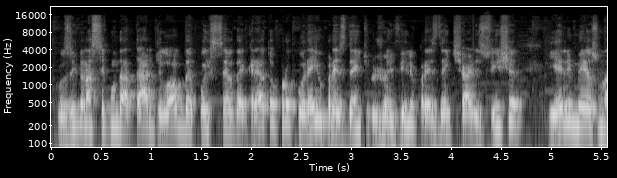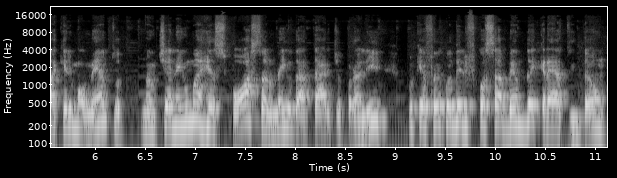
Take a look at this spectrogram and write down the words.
Inclusive, na segunda tarde, logo depois que saiu o decreto, eu procurei o presidente do Joinville, o presidente Charles Fischer, e ele mesmo, naquele momento, não tinha nenhuma resposta no meio da tarde por ali, porque foi quando ele ficou sabendo do decreto. Então,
